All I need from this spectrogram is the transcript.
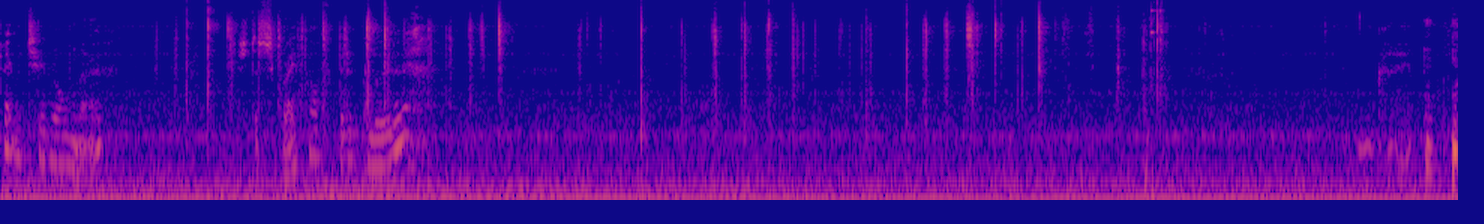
Shouldn't take me too long though. Just to scrape off a bit of glue. Okay.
